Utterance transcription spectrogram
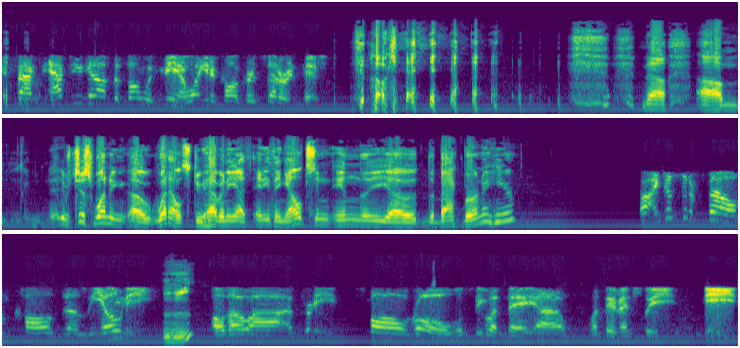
In fact, after you get off the phone with me, I want you to call Kurt Sutter and pitch. okay. now, um, I was just wondering, uh, what else? Do you have any anything else in in the uh, the back burner here? Well, I just did a film called uh, Leonie. hmm although uh, a pretty small role. We'll see what they uh, what they eventually need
